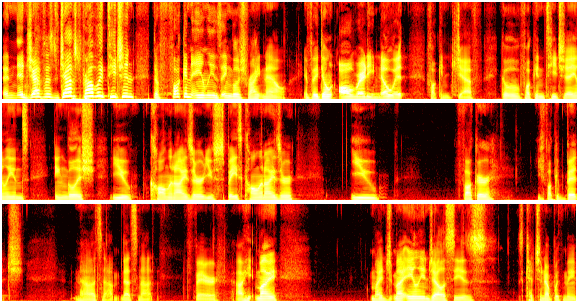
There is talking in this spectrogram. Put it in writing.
and, and Jeff is Jeff's probably teaching the fucking aliens English right now. If they don't already know it. Fucking Jeff. Go fucking teach aliens English, you colonizer, you space colonizer. You fucker. You fucking bitch. No, that's not that's not fair. He, my my my alien jealousy is is catching up with me.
